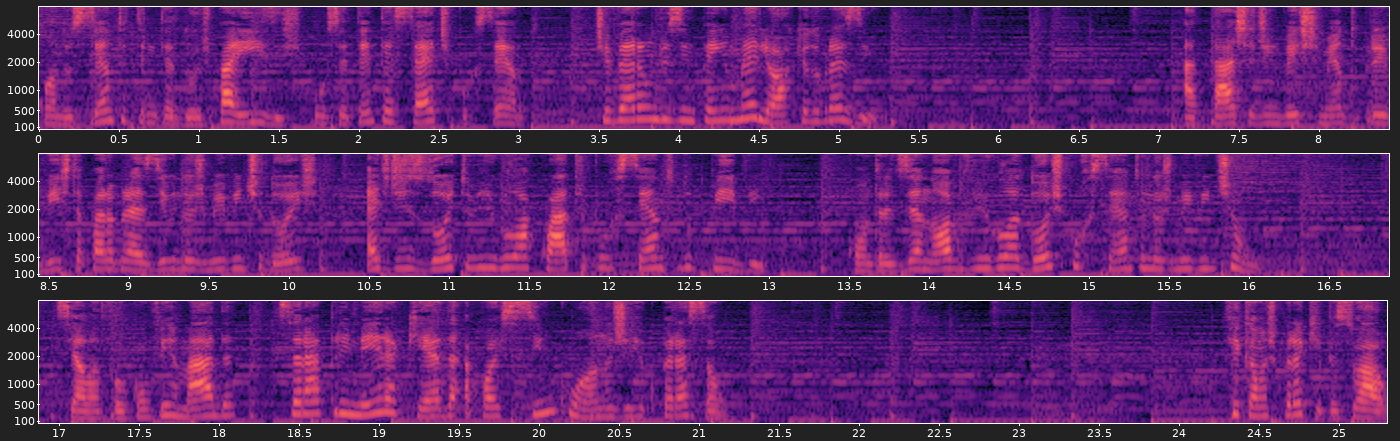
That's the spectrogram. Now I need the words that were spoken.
quando 132 países, ou 77%, tiveram um desempenho melhor que o do Brasil. A taxa de investimento prevista para o Brasil em 2022 é de 18,4% do PIB, contra 19,2% em 2021. Se ela for confirmada, será a primeira queda após cinco anos de recuperação. Ficamos por aqui, pessoal.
